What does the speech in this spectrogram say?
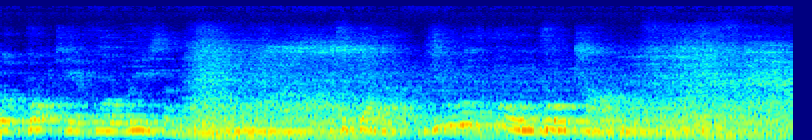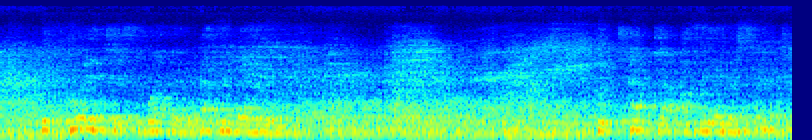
Were brought here for a reason. Together, you will form Voltron, the greatest weapon ever known, Protector of the innocent.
